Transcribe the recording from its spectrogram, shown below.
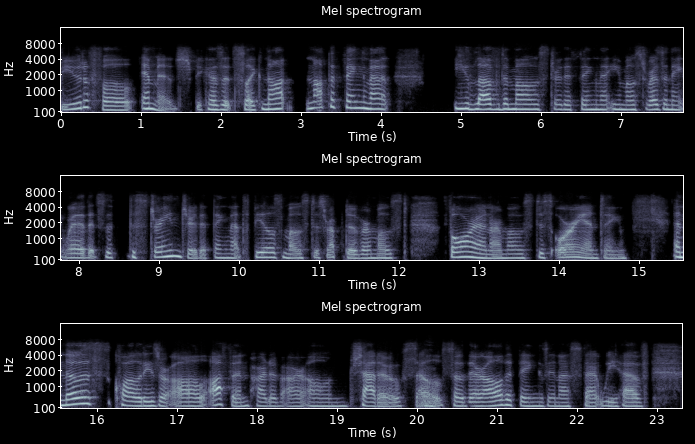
beautiful image because it's like not not the thing that you love the most or the thing that you most resonate with. It's the, the stranger the thing that feels most disruptive or most foreign or most disorienting and those qualities are all often part of our own shadow selves. Mm-hmm. So they're all the things in us that we have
